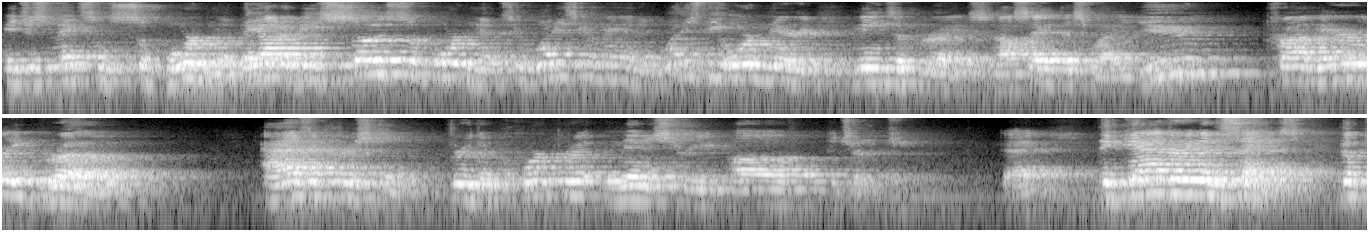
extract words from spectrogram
It just makes them subordinate. They ought to be so subordinate to what is commanded. What is the ordinary means of grace? And I'll say it this way You primarily grow as a Christian through the corporate ministry of the church. Okay? The gathering of the saints, the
